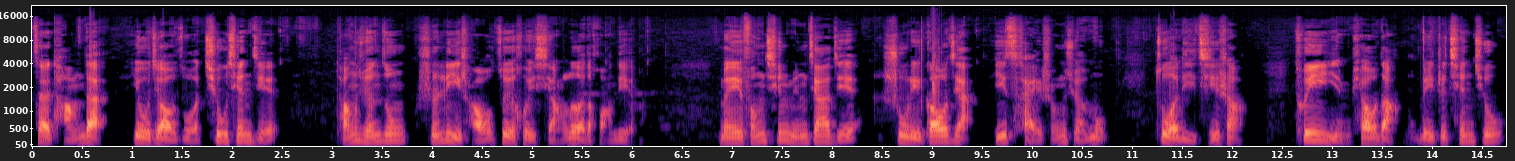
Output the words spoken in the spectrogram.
在唐代又叫做秋千节，唐玄宗是历朝最会享乐的皇帝了。每逢清明佳节，树立高架，以彩绳悬木。坐立其上，推引飘荡，谓之千秋。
